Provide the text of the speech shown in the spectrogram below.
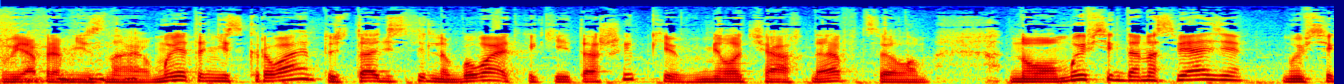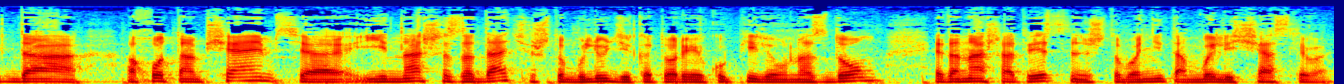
ну, я прям не знаю. Мы это не скрываем, то есть, да, действительно, бывают какие-то ошибки в мелочах, да, в целом, но мы всегда на связи, мы всегда охотно общаемся, и наша задача, чтобы люди, которые купили у нас дом, это наша ответственность, чтобы они там были счастливы.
